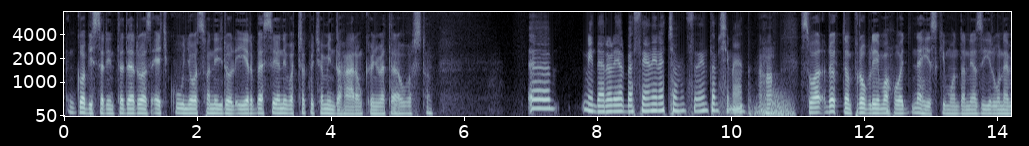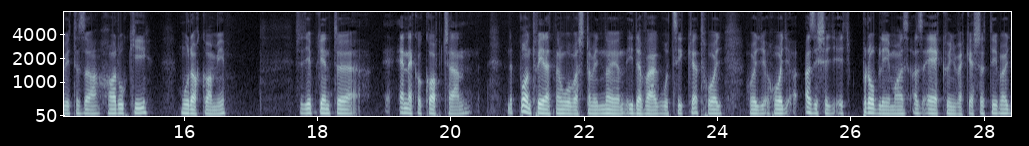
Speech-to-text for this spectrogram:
Gabi szerinted erről az 1Q84-ről ér beszélni, vagy csak hogyha mind a három könyvet elolvastam? Ö, mindenről ér beszélni, csak szerintem simán. Aha. Szóval rögtön probléma, hogy nehéz kimondani az író nevét, ez a Haruki Murakami. És egyébként ennek a kapcsán de pont véletlenül olvastam egy nagyon idevágó cikket, hogy, hogy, hogy az is egy, egy probléma az, az e-könyvek esetében, hogy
